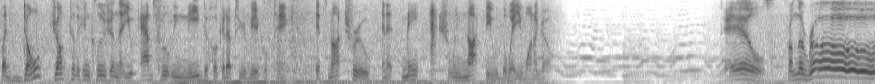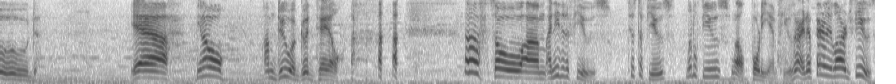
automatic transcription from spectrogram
But don't jump to the conclusion that you absolutely need to hook it up to your vehicle's tank. It's not true, and it may actually not be the way you want to go. Tales from the road. Yeah, you know, I'm due a good tale. uh, so um, I needed a fuse. Just a fuse. Little fuse. Well, 40 amp fuse. All right, a fairly large fuse.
